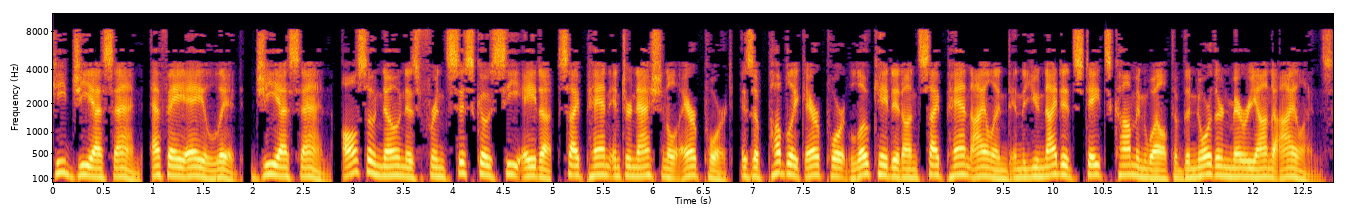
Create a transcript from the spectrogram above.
PGSN, FAA LID, GSN, also known as Francisco C. Ada, Saipan International Airport, is a public airport located on Saipan Island in the United States Commonwealth of the Northern Mariana Islands.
